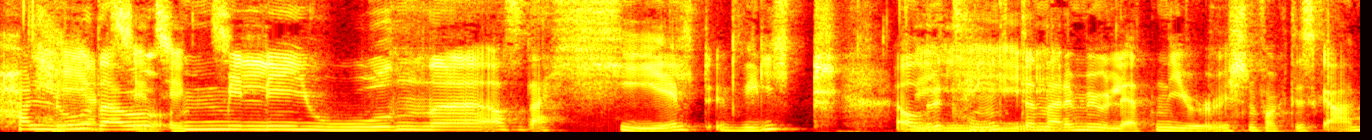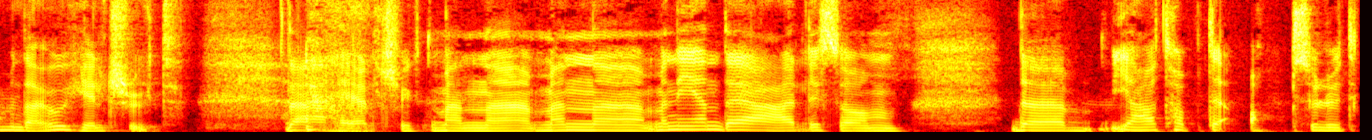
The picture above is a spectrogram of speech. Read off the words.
Hallo, Helt det er jo sinnssykt. million eh, Altså, det er helt vilt. Jeg har aldri De... tenkt den der muligheten Eurovision faktisk er, men det er jo helt sjukt. Det er helt sjukt, men, eh, men, eh, men igjen, det er liksom det, Jeg har tapt absolutt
